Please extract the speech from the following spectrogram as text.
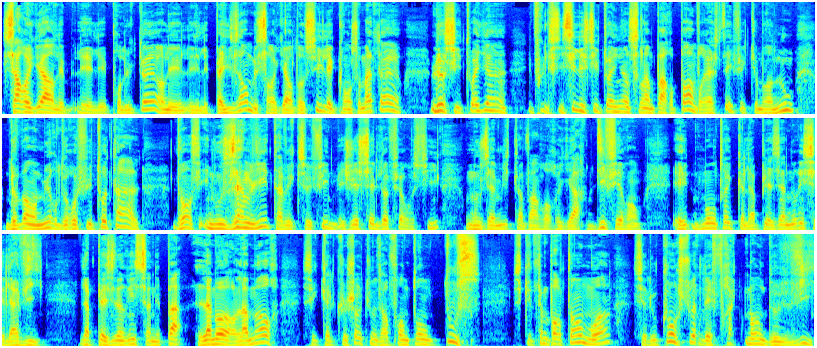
Ça regarde les, producteurs, les, les, paysans, mais ça regarde aussi les consommateurs, le citoyen. Si les citoyens ne s'en emparent pas, on va rester effectivement, nous, devant un mur de refus total. Donc, il nous invite avec ce film, et j'essaie de le faire aussi, on nous invite à avoir un regard différent et montrer que la paysannerie, c'est la vie. La paysannerie, ce n'est pas la mort. La mort, c'est quelque chose que nous affrontons tous. Ce qui est important, moi, c'est de construire des fragments de vie,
